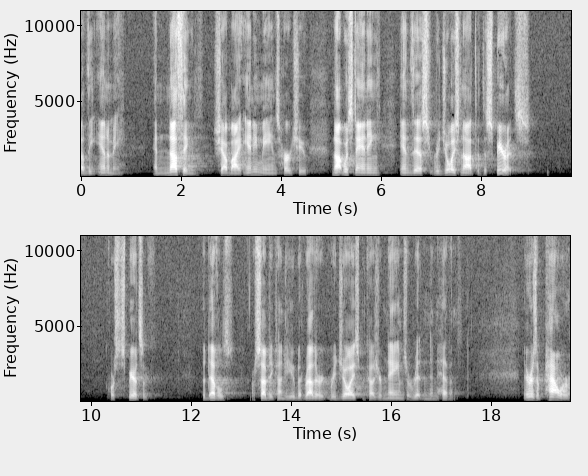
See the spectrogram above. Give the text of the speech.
of the enemy, and nothing shall by any means hurt you. Notwithstanding, in this rejoice not that the spirits, of course, the spirits of the devils, are subject unto you, but rather rejoice because your names are written in heaven. There is a power.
